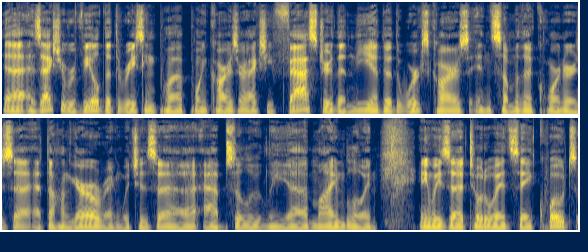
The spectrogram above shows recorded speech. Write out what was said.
has actually revealed that the racing point cars are actually faster than the the, the works cars in some of the corners at the Hungaroring, which is absolutely mind blowing. Anyways, Toto had say, "quote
